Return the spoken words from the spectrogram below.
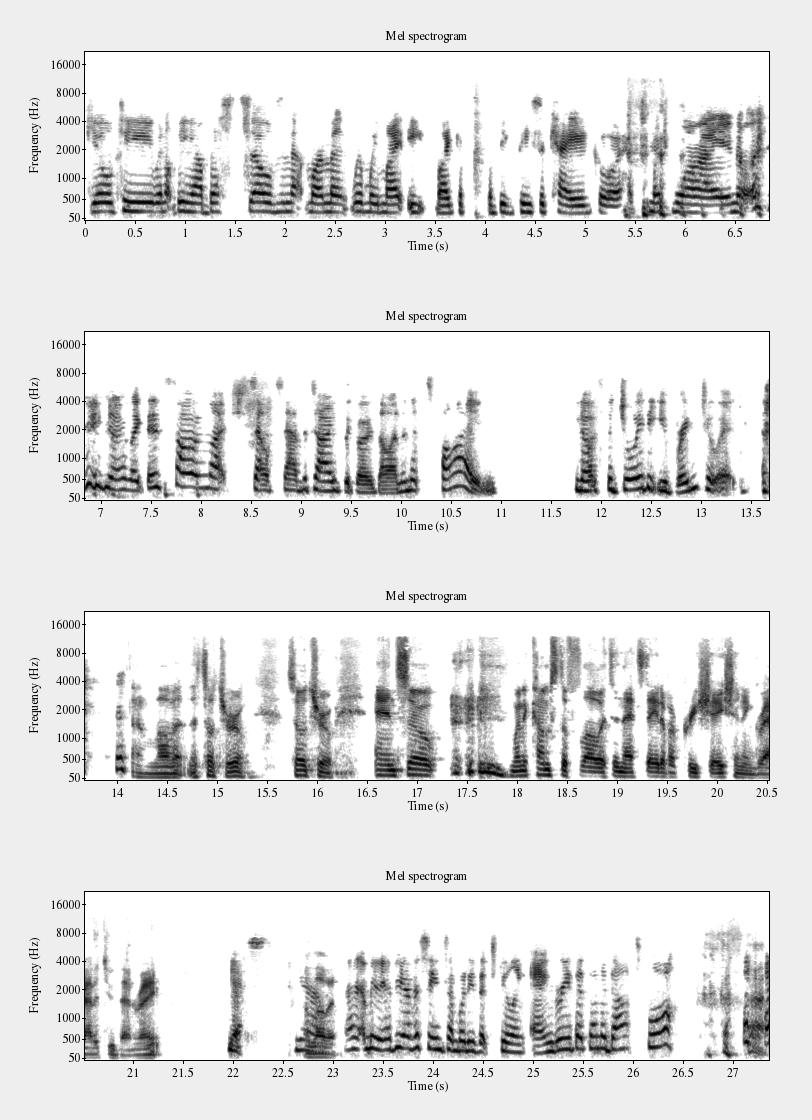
guilty. We're not being our best selves in that moment when we might eat like a, a big piece of cake or have too much wine, or you know, like there's so much self sabotage that goes on, and it's fine. You know, it's the joy that you bring to it. I love it. That's so true. So true. And so when it comes to flow, it's in that state of appreciation and gratitude, then, right? Yes. Yeah. I love it. I mean, have you ever seen somebody that's feeling angry that's on a dance floor? uh,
